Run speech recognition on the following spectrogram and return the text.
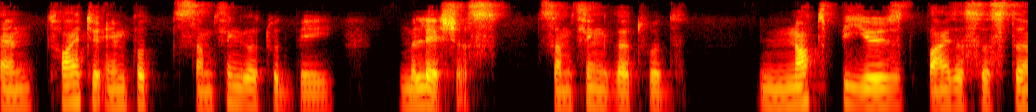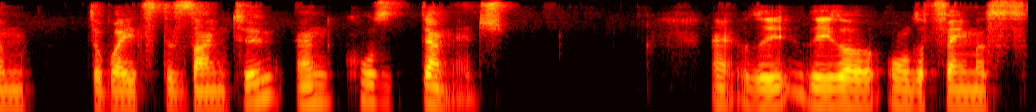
and try to input something that would be malicious, something that would not be used by the system the way it's designed to and cause damage. Uh, the, these are all the famous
